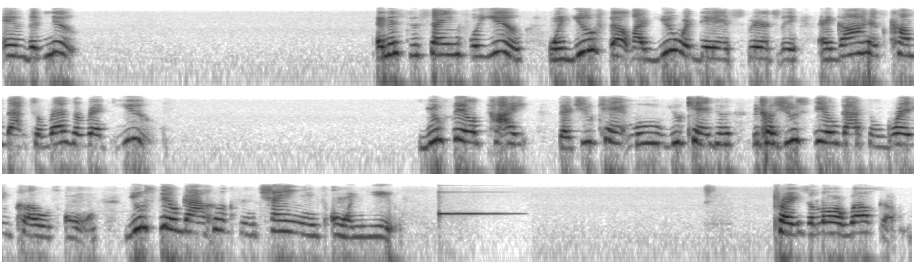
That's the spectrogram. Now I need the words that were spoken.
in the new. And it's the same for you. When you felt like you were dead spiritually and God has come back to resurrect you, you feel tight that you can't move, you can't do because you still got some grave clothes on. You still got hooks and chains on you. Praise the Lord. Welcome.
